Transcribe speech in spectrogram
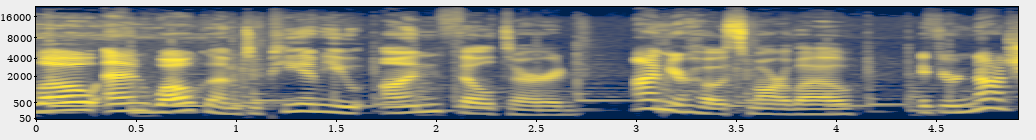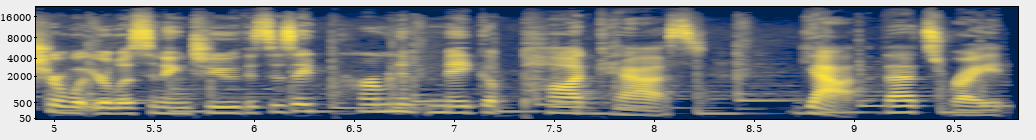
Hello and welcome to PMU Unfiltered. I'm your host, Marlo. If you're not sure what you're listening to, this is a permanent makeup podcast. Yeah, that's right.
